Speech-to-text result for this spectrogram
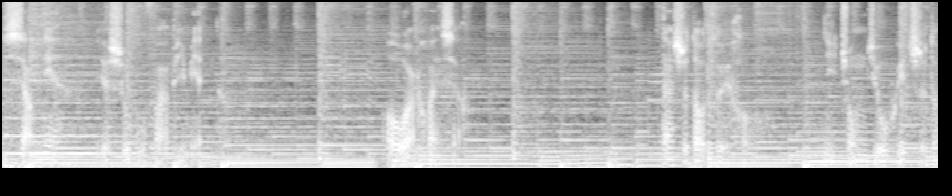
想念也是无法避免的，偶尔幻想，但是到最后，你终究会知道，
